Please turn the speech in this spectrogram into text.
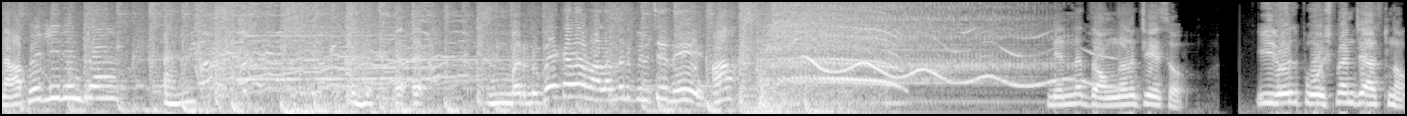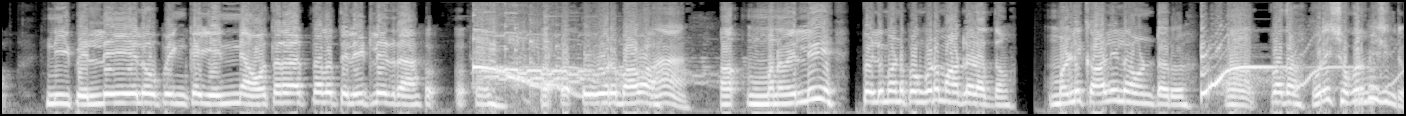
నా పేరు లేదేంట్రా? మరి నువ్వే కదా వాళ్ళందరూ పిలిచేది? నిన్న దొంగను చేసావు. ఈ రోజు పోస్ట్ మ్యాన్ చేస్తున్నావు. నీ పెళ్ళి లోపు ఇంకా ఎన్ని అవతరాలు తెలియట్లేదురా. ఊరు బావా? మనం వెళ్ళి పెళ్ళి మండపం కూడా మాట్లాడేద్దాం. మళ్ళీ ఖాళీలో ఉంటారు. పద. ఒరే షుగర్ పేషెంట్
